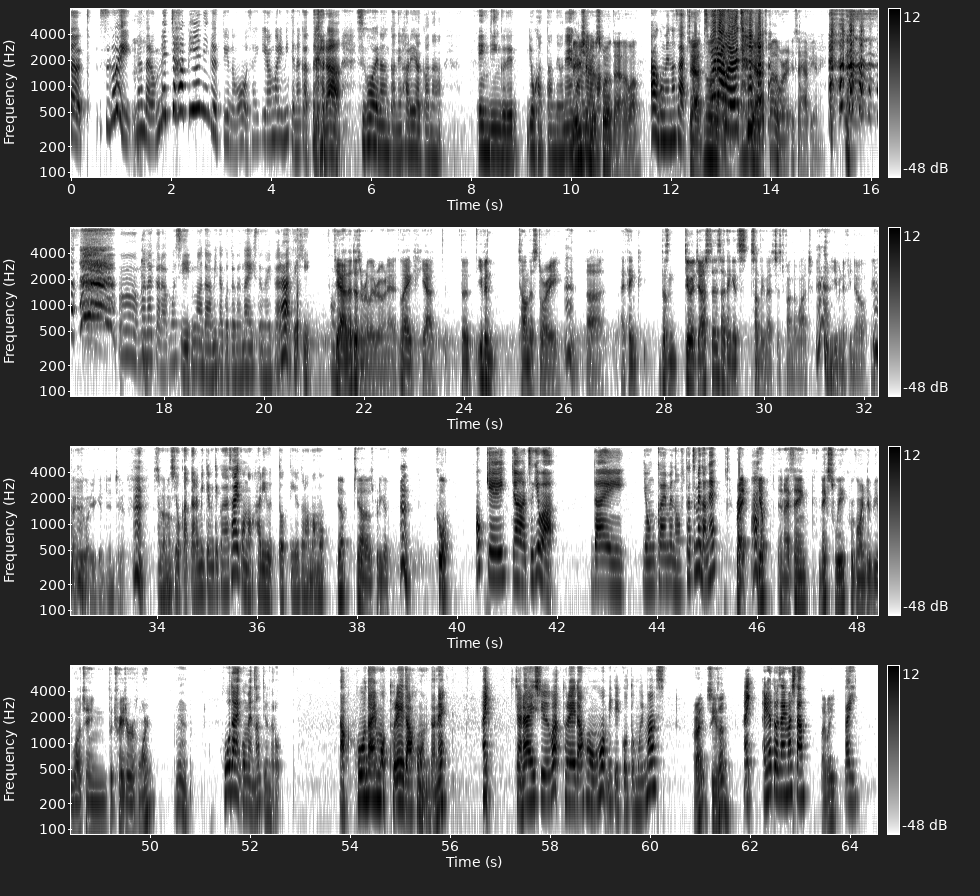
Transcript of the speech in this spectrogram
なんか、すごい、なんだろう、めっちゃハッピーエンディングっていうのを最近あんまり見てなかったから、すごいなんかね、晴れやかなエンディングで良かったんだよね、こ Maybe の you ドラ shouldn't have マ。spoiled that. Oh well. あ、ごめんなさい。Yeah. Spoiler alert! yeah. Spoiler alert. It's a happy ending. うん、まあだから、もしまだ見たことがない人がいたら、ぜひ、Full. Yeah, that doesn't really ruin it. Like, yeah, the even telling the story, mm. uh, I think doesn't do it justice. I think it's something that's just fun to watch, mm. even if you know exactly what you're getting into. Mm. うん。もしよかったら見てみてください。このハリウッドっていうドラマも。Yep. Mm. Yeah, that was pretty good. Mm. Cool. OK. じゃあ次は第4回目の2つ目だね。Right. Yep. And I think next week we're going to be watching The Trader Horn. うん。放題、ごめん、なんて言うんだろう。あ、放題もトレーダー本だね。はい。じゃあ来週はトレーダー本を見ていこうと思います。All right. See you then. はい。ありがとうございました。Bye bye. バイ。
